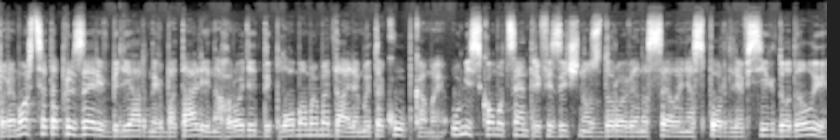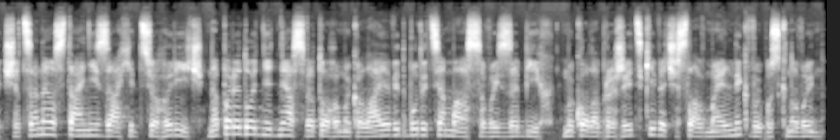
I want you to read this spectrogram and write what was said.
Переможця та призерів більярдних баталій нагородять дипломами, медалями та кубками. У міському центрі фізичного здоров'я населення спорт для всіх додали, що це не останній захід цьогоріч. Напередодні Дня Святого Миколая відбудеться масовий забіг. Микола Брежицький, В'ячеслав Мельник. Випуск новин.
